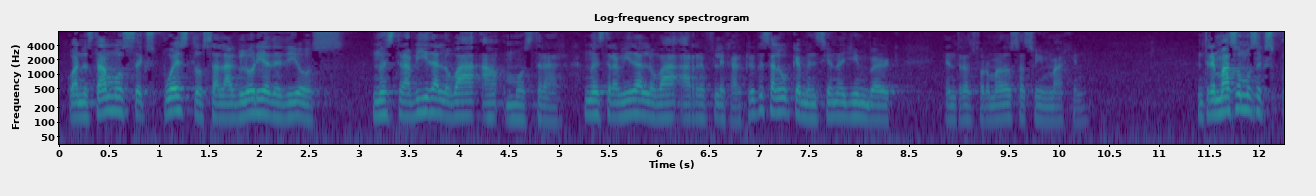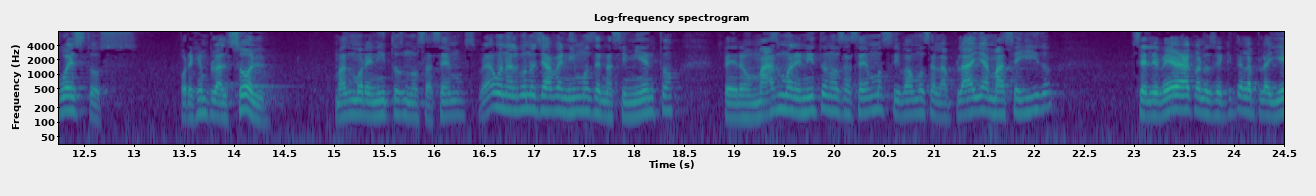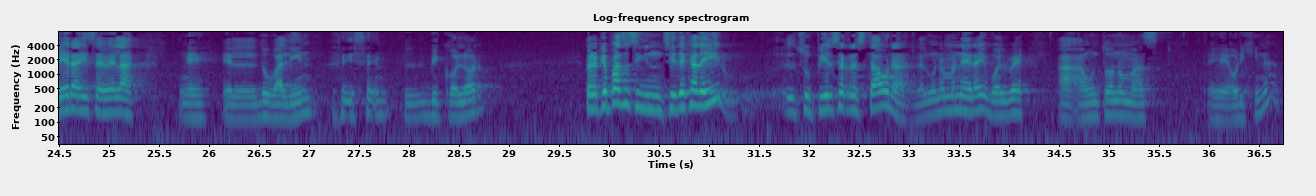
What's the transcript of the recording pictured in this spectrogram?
cuando estamos expuestos a la gloria de Dios, nuestra vida lo va a mostrar, nuestra vida lo va a reflejar. Creo que es algo que menciona Jim Berg en Transformados a su imagen. Entre más somos expuestos, por ejemplo, al sol, más morenitos nos hacemos. Bueno, algunos ya venimos de nacimiento, pero más morenitos nos hacemos si vamos a la playa más seguido. Se le ve cuando se quita la playera y se ve la, eh, el dubalín, dicen, el bicolor. Pero ¿qué pasa si, si deja de ir? su piel se restaura de alguna manera y vuelve a, un tono más eh, original.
